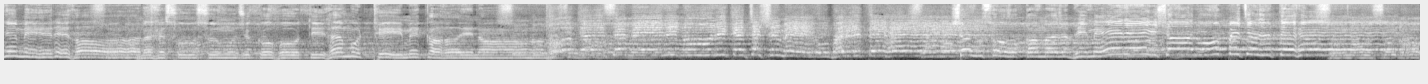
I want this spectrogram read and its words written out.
ہیں میرے ہاتھ۔ محسوس مجھ کو ہوتی ہے مٹھی میں کائنات۔ چند سو قمر بھی میرے اشاروں پہ چلتے ہیں۔ سنو سنو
